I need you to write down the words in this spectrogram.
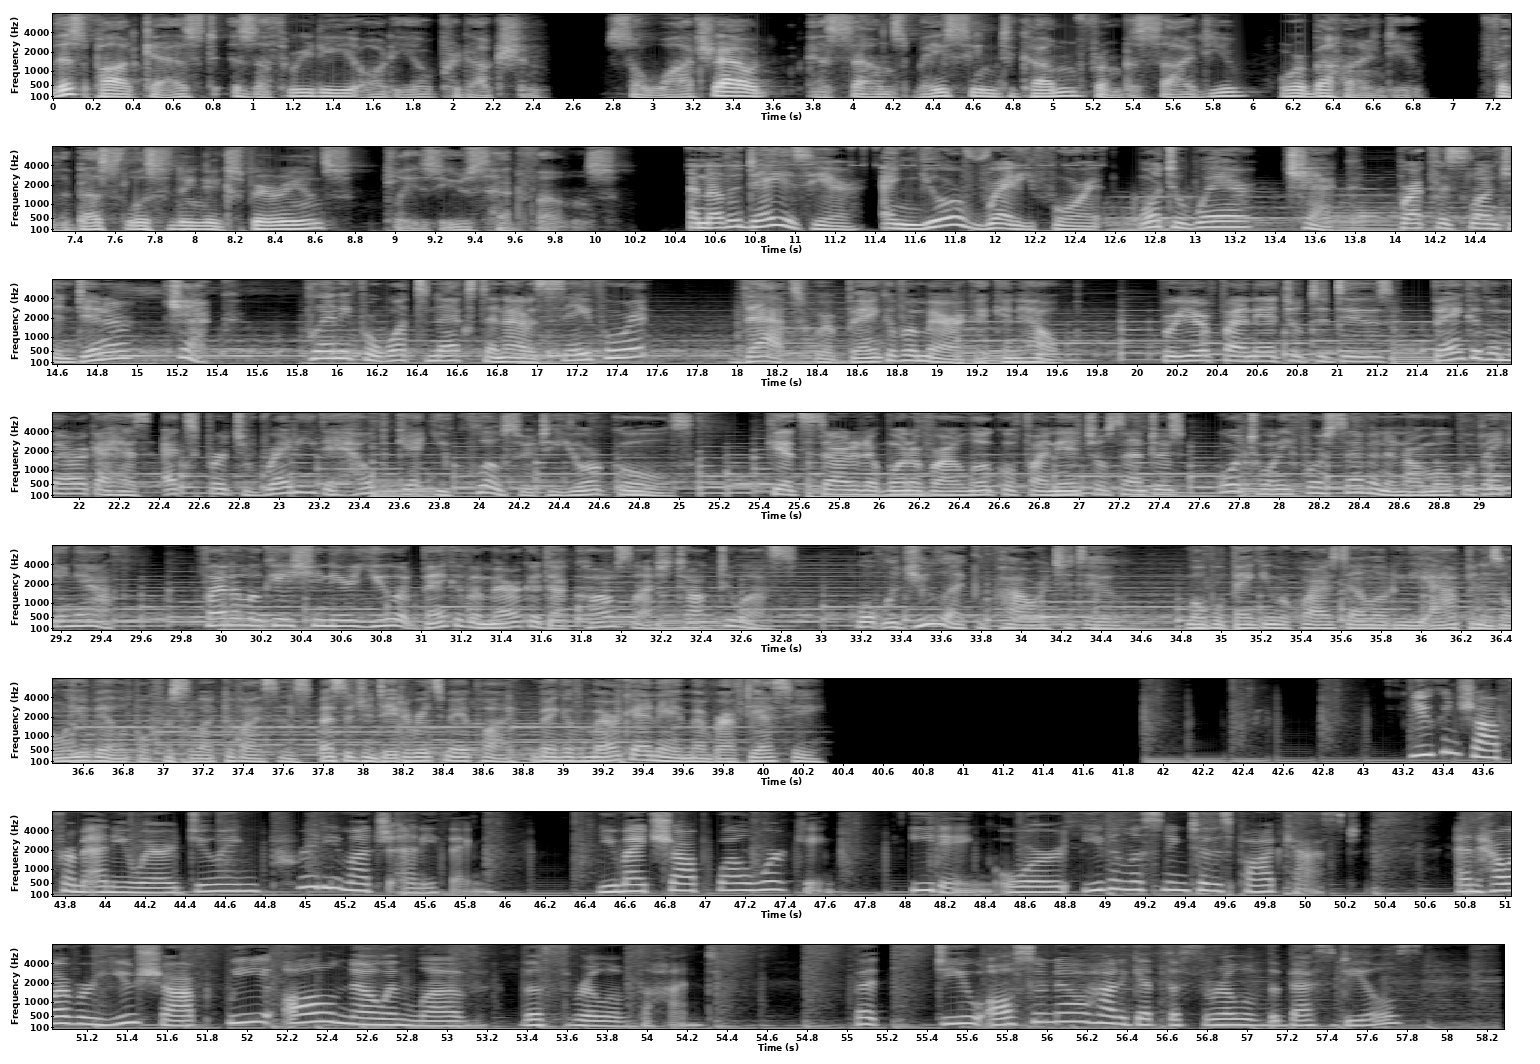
This podcast is a 3D audio production, so watch out as sounds may seem to come from beside you or behind you. For the best listening experience, please use headphones. Another day is here, and you're ready for it. What to wear? Check. Breakfast, lunch, and dinner? Check. Planning for what's next and how to save for it? That's where Bank of America can help. For your financial to-dos, Bank of America has experts ready to help get you closer to your goals. Get started at one of our local financial centers or 24-7 in our mobile banking app. Find a location near you at bankofamerica.com slash talk to us. What would you like the power to do? Mobile banking requires downloading the app and is only available for select devices. Message and data rates may apply. Bank of America and a member FDIC. You can shop from anywhere doing pretty much anything. You might shop while working, eating, or even listening to this podcast. And however you shop, we all know and love the thrill of the hunt. But do you also know how to get the thrill of the best deals?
